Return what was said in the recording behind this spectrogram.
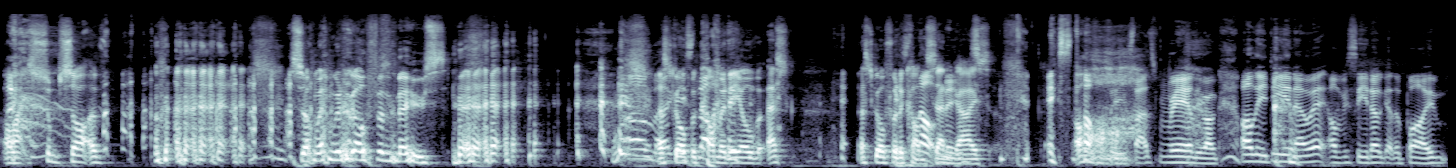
or like some sort of. so I'm going to go for moose. Oh let's go it's for not- comedy over. Let's let's go for the It's not consent, moose. guys. It's not Oh. moose. That's really wrong. Ollie, do you know it? Obviously, you don't get the point.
